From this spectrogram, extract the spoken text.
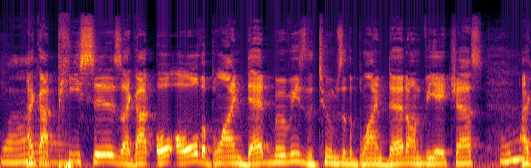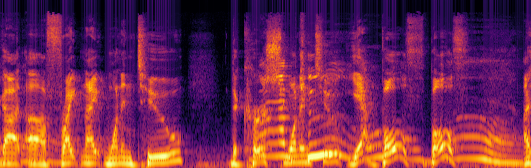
Wow. I got Pieces. I got all, all the Blind Dead movies, the Tombs of the Blind Dead on VHS. Oh I got uh, Fright Night 1 and 2, The Curse One, 1 and 2. Yeah, Oh both. Both. I,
